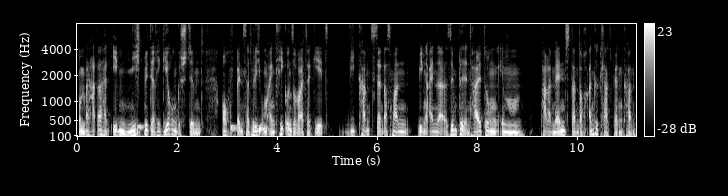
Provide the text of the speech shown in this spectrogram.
und man hat dann halt eben nicht mit der Regierung gestimmt, auch wenn es natürlich um einen Krieg und so weiter geht. Wie kam es denn, dass man wegen einer simplen Enthaltung im Parlament dann doch angeklagt werden kann?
